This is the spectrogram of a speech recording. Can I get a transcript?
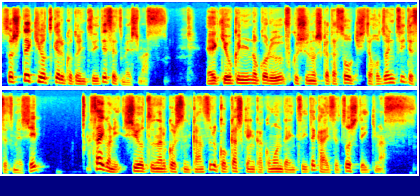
そして気をつけることについて説明します。え記憶に残る復習の仕方、早期して保存について説明し、最後に CO2 ナルコシスに関する国家試験過去問題について解説をしていきます。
